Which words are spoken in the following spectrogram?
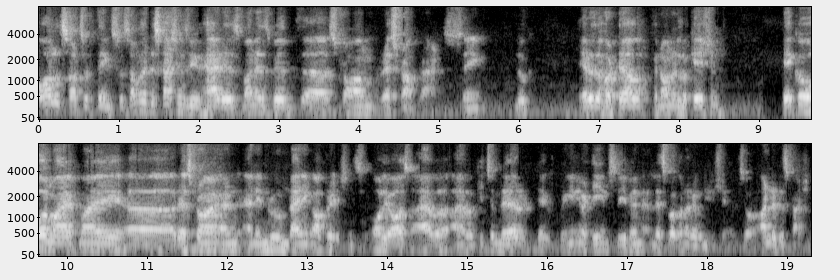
all sorts of things. So some of the discussions we've had is one is with uh, strong restaurant brands saying, look, here is a hotel, phenomenal location. Take over my my uh, restaurant and, and in-room dining operations. All yours. I have a I have a kitchen there. Bring in your team, in, and let's work on a revenue share. So under discussion.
